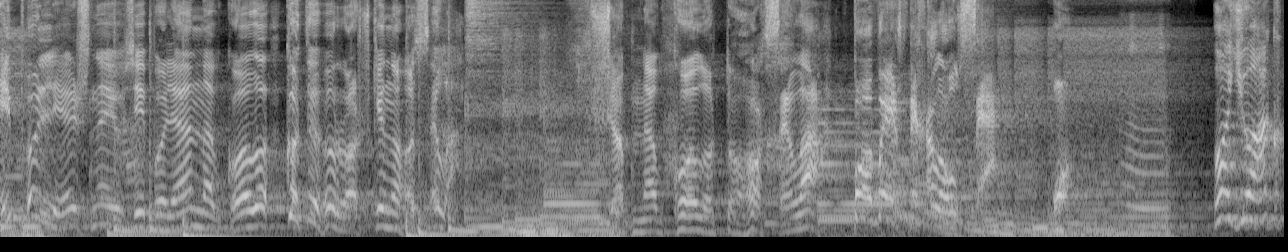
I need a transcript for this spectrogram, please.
і полєш нею всі поля навколо Котигорошкіного села. Щоб навколо того села повиздихало все. О, А як?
